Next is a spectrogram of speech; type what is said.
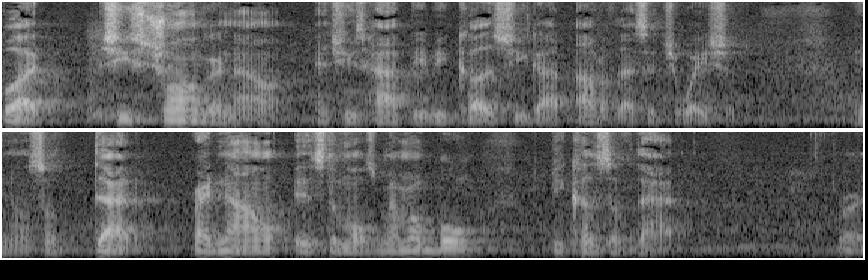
but she's stronger now and she's happy because she got out of that situation. You know, so that right now is the most memorable because of that. Right.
